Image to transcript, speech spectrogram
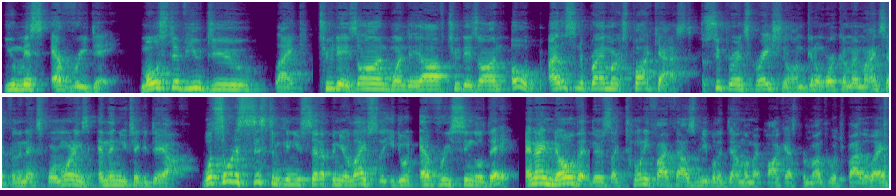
you miss every day. Most of you do like two days on, one day off, two days on. Oh, I listen to Brian Mark's podcast. Super inspirational. I'm going to work on my mindset for the next four mornings. And then you take a day off. What sort of system can you set up in your life so that you do it every single day? And I know that there's like 25,000 people that download my podcast per month, which by the way,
